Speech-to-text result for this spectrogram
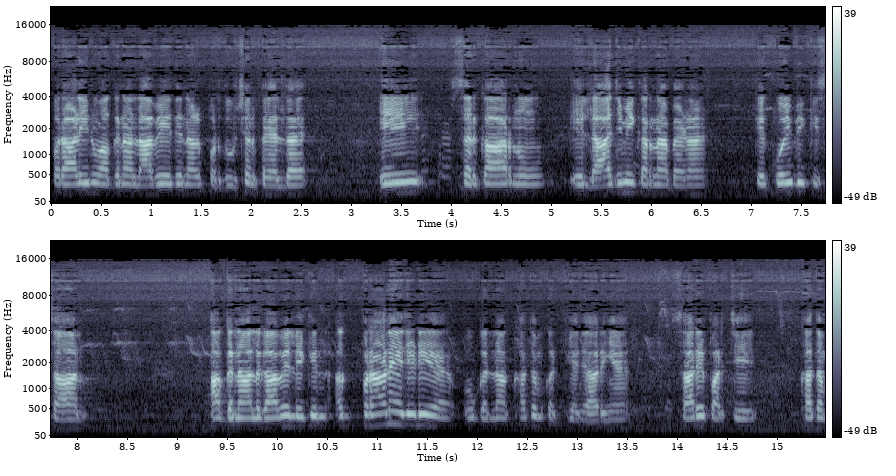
ਪਰਾਲੀ ਨੂੰ ਅੱਗ ਨਾ ਲਾਵੇ, ਇਹਦੇ ਨਾਲ ਪ੍ਰਦੂਸ਼ਣ ਫੈਲਦਾ ਹੈ। ਇਹ ਸਰਕਾਰ ਨੂੰ ਇਹ ਲਾਜ਼ਮੀ ਕਰਨਾ ਪੈਣਾ ਕਿ ਕੋਈ ਵੀ ਕਿਸਾਨ ਅੱਗ ਨਾ ਲਗਾਵੇ, ਲੇਕਿਨ ਅਗ- ਪੁਰਾਣੇ ਜਿਹੜੇ ਹੈ, ਉਹ ਗੱਲਾਂ ਖਤਮ ਕਰਤੀਆਂ ਜਾ ਰਹੀਆਂ ਸਾਰੇ ਪਰਚੇ ਖਤਮ।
